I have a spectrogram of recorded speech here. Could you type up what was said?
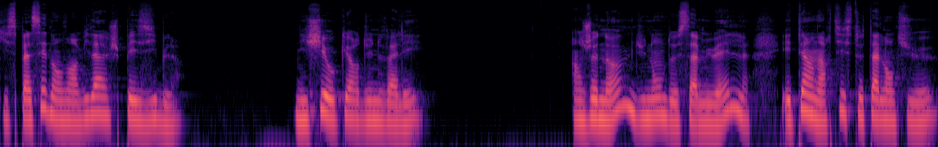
qui se passait dans un village paisible niché au cœur d'une vallée. Un jeune homme du nom de Samuel était un artiste talentueux,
